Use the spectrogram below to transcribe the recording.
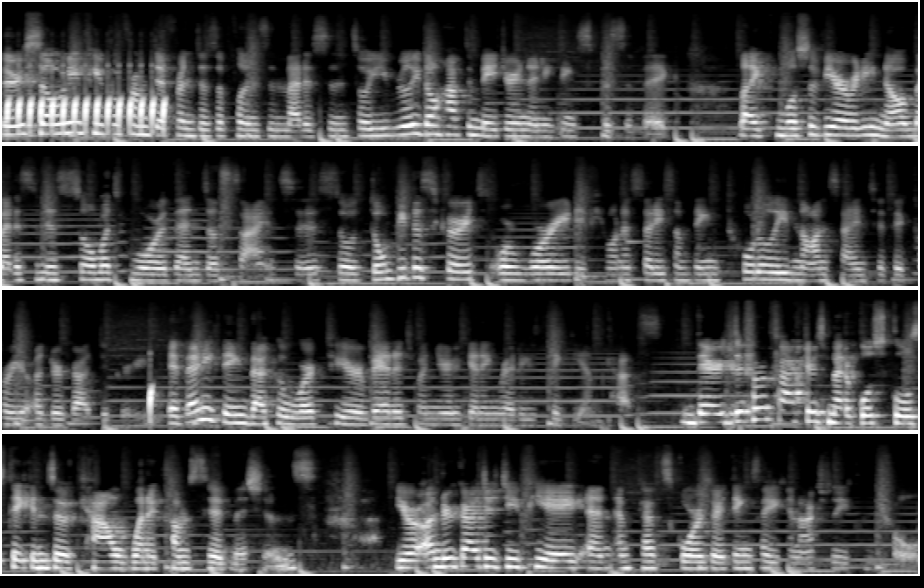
There's so many people from different disciplines in medicine, so you really don't have to major in anything specific. Like most of you already know, medicine is so much more than just sciences. So don't be discouraged or worried if you want to study something totally non-scientific for your undergrad degree. If anything, that could work to your advantage when you're getting ready to take the MCATs. There are different factors medical schools take into account when it comes to admissions. Your undergraduate GPA and MCAT scores are things that you can actually control.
